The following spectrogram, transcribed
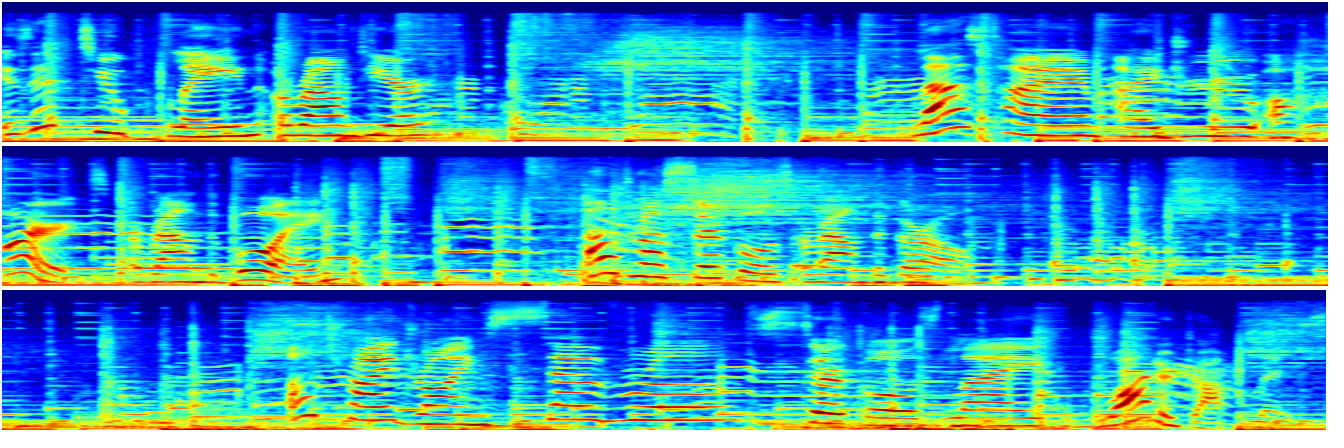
Is it too plain around here? Last time I drew a heart around the boy. I'll draw circles around the girl. I'll try drawing several circles like water droplets.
